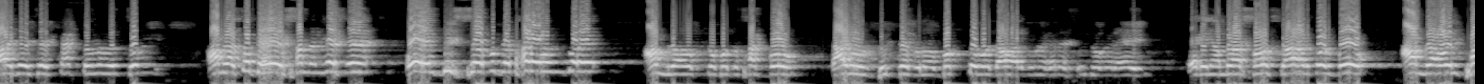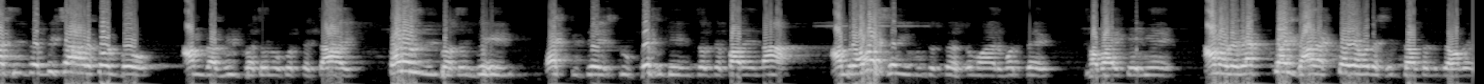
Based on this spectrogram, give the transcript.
ভাইদের সে কাট্টনের ছবি, আমরা চোখের সামনে নিয়ে এসে ওই দৃশ্য বুকে ধারণ করে আমরা ঐক্যবদ্ধ থাকব। কারোর বিরুদ্ধে কোনো বক্তব্য দেওয়ার কোনো এখানে সুযোগ নেই। এখানে আমরা সংস্কার করব, আমরা ওই ফাঁসিদের বিচার করব। আমরা নির্বাচনও করতে চাই, কারণ নির্বাচনবিহীন একটি দেশ খুব বেশি দিন চলতে পারে না। আমরা অবশ্যই উপযুক্ত সময়ের মধ্যে সবাইকে নিয়ে আমাদের একটাই গান, একটাই আমাদের সিদ্ধান্ত নিতে হবে।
